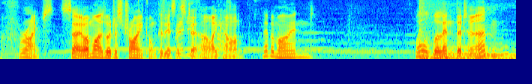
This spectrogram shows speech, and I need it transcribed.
Cripes. So, I might as well just try and conquer this instead. Oh, I can't. Never mind. Well, we'll end the turn.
